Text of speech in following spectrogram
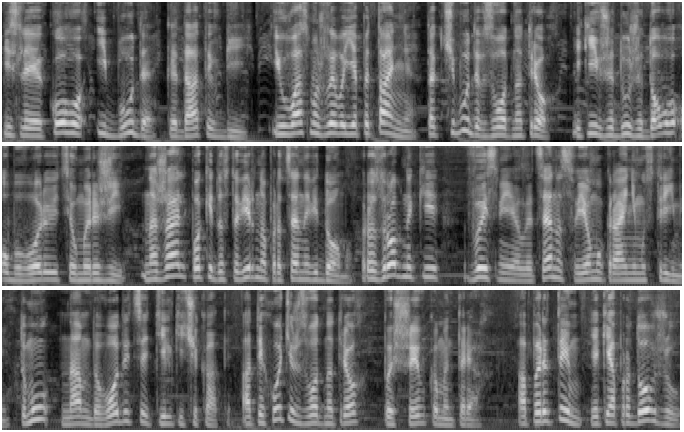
після якого і буде кидати в бій. І у вас, можливо, є питання: так чи буде взвод на трьох, який вже дуже довго обговорюється в мережі? На жаль, поки достовірно про це невідомо. Розробники висміяли це на своєму крайньому стрімі, тому нам доводиться тільки чекати. А ти хочеш взвод на трьох? Пиши в коментарях. А перед тим, як я продовжу,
